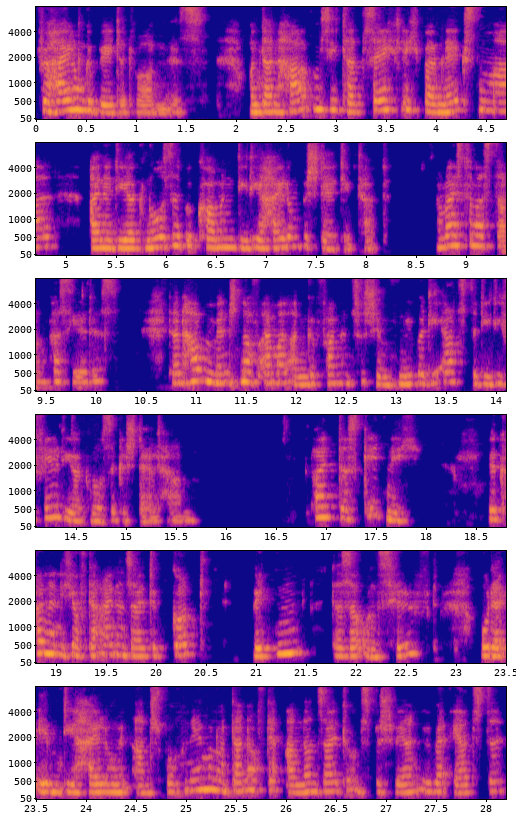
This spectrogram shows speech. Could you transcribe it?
für Heilung gebetet worden ist und dann haben sie tatsächlich beim nächsten Mal eine Diagnose bekommen, die die Heilung bestätigt hat. Und weißt du, was dann passiert ist? Dann haben Menschen auf einmal angefangen zu schimpfen über die Ärzte, die die Fehldiagnose gestellt haben. Leute, das geht nicht. Wir können nicht auf der einen Seite Gott bitten, dass er uns hilft oder eben die Heilung in Anspruch nehmen und dann auf der anderen Seite uns beschweren über Ärzte,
